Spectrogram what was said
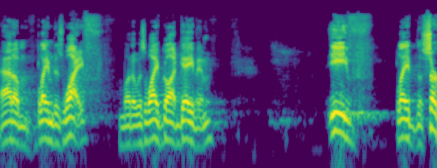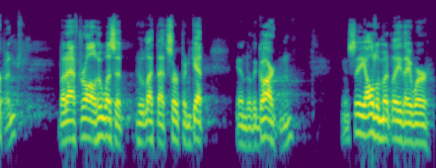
Adam blamed his wife, but it was the wife God gave him. Eve blamed the serpent, but after all, who was it who let that serpent get into the garden? You see, ultimately they were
